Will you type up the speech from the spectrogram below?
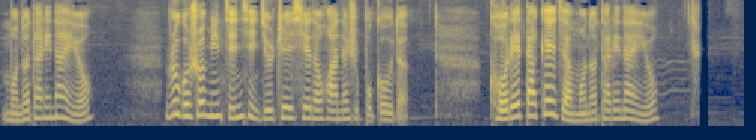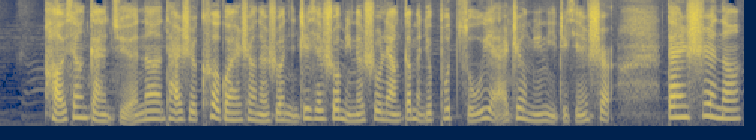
莫诺达利奈哟。如果说明仅仅就这些的话，那是不够的。科雷达盖讲莫诺达利奈哟。好像感觉呢，它是客观上的说，你这些说明的数量根本就不足以来证明你这件事儿。但是呢，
